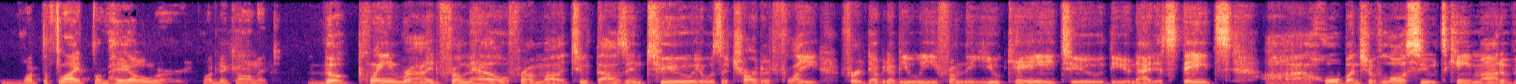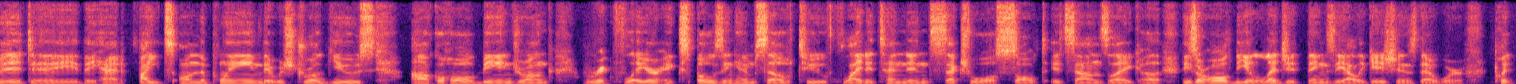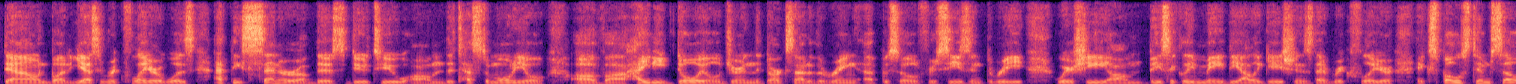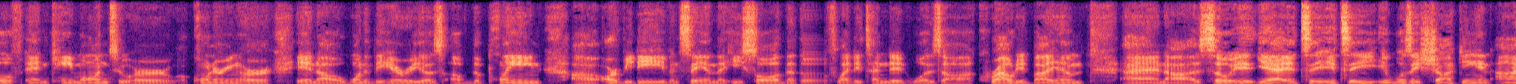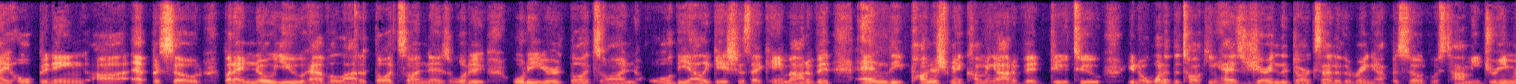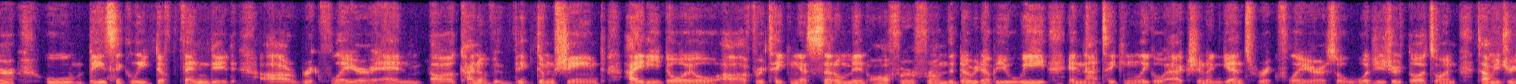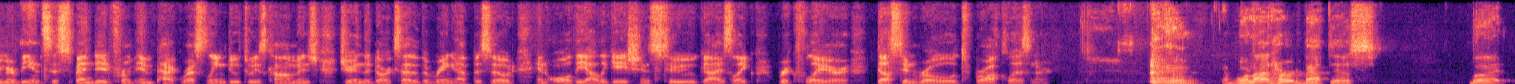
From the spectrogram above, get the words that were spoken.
what the flight from hell or what do they call it? The plane ride from hell from uh, 2002 it was a chartered flight for wwe from the uk to the united states. Uh, a whole bunch of lawsuits came out of it. They, they had fights on the plane. There was drug use alcohol, being drunk, Ric Flair exposing himself to flight attendants, sexual assault. It sounds like uh, these are all the alleged things, the allegations that were put down. But yes, Ric Flair was at the center of this due to um, the testimonial of uh, Heidi Doyle during the Dark Side of the Ring episode for season three, where she um, basically made the allegations that Ric Flair exposed himself and came on to her, cornering her in uh, one of the areas of the plane. Uh, RVD even saying that he saw that the flight attendant was uh, crowded by him, and uh, so it, yeah, it's it's a it was a shocking and eye opening uh, episode. But I know you have a lot of thoughts on this. What are what are your thoughts on all the allegations that came out of it and the punishment coming out of it due to you know one of the talking heads during the Dark Side of the Ring episode was Tommy Dreamer, who basically defended uh, Ric Flair and uh, kind of victim shamed Heidi Doyle uh, for taking a settlement offer from the WWE and not taking legal action against Ric Flair. So, what is your thoughts on Tommy Dreamer being suspended from Impact Wrestling due to his comments during the Dark Side of the Ring episode and all the allegations to guys like Ric Flair, Dustin Rhodes, Brock Lesnar? well, I'd heard about this, but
